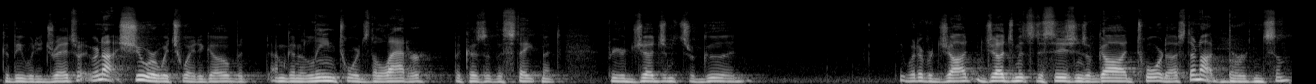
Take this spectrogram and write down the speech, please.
could be what he dreads. We're not sure which way to go, but I'm going to lean towards the latter because of the statement, for your judgments are good. Whatever judgments, decisions of God toward us, they're not burdensome.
